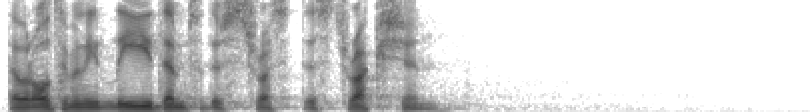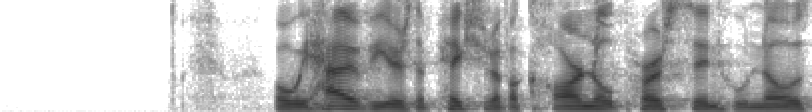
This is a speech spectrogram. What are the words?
that would ultimately lead them to destruction. What we have here is a picture of a carnal person who knows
